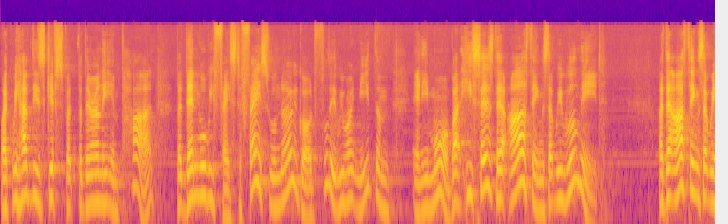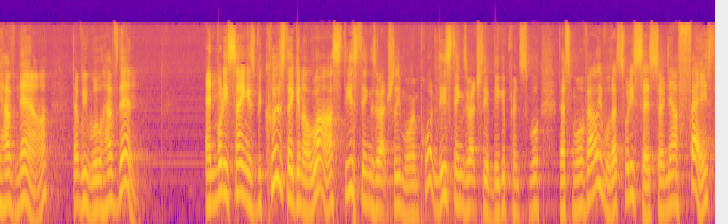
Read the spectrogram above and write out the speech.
Like we have these gifts, but, but they're only in part. But then we'll be face to face. We'll know God fully. We won't need them anymore. But he says there are things that we will need. Like there are things that we have now that we will have then. And what he's saying is because they're going to last, these things are actually more important. These things are actually a bigger principle that's more valuable. That's what he says. So now faith,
